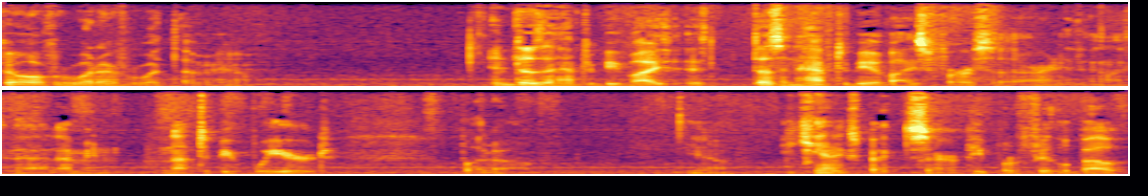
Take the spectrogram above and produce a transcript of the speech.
go over whatever with them, you know. it doesn't have to be vice. It doesn't have to be a vice versa or anything not to be weird, but um, you know, you can't expect certain people to feel about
